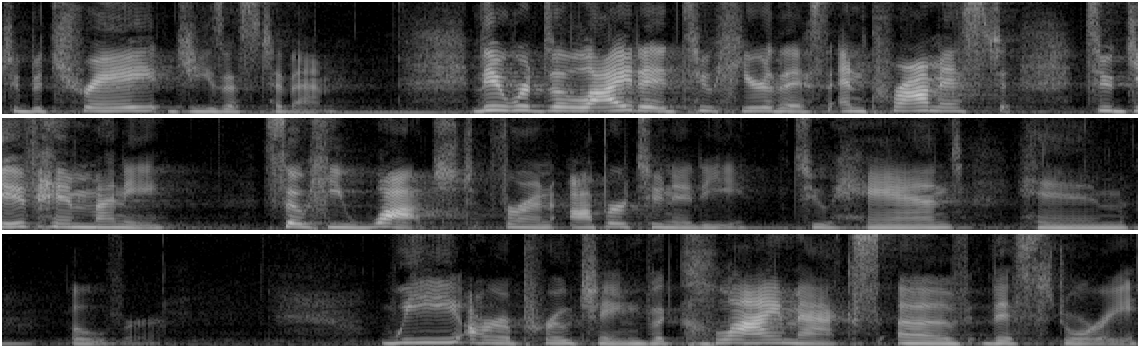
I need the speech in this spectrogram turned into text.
to betray Jesus to them. They were delighted to hear this and promised to give him money. So he watched for an opportunity to hand him over. We are approaching the climax of this story.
